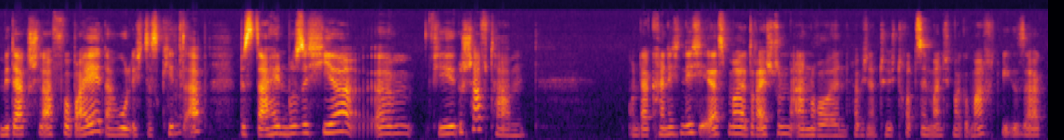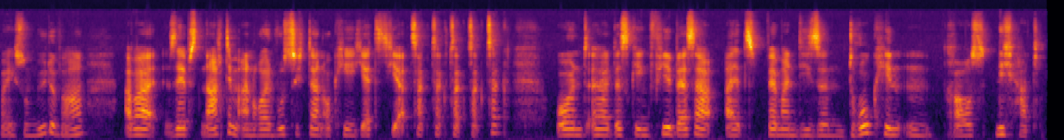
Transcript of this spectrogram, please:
Mittagsschlaf vorbei, da hole ich das Kind ab. Bis dahin muss ich hier ähm, viel geschafft haben. Und da kann ich nicht erstmal drei Stunden anrollen. Habe ich natürlich trotzdem manchmal gemacht, wie gesagt, weil ich so müde war. Aber selbst nach dem Anrollen wusste ich dann, okay, jetzt hier, zack, zack, zack, zack, zack. Und äh, das ging viel besser, als wenn man diesen Druck hinten raus nicht hat.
